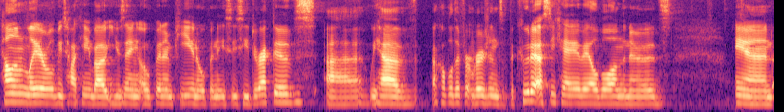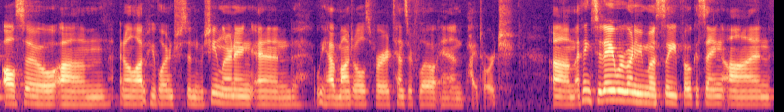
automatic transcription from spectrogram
Helen later will be talking about using OpenMP and OpenACC directives. Uh, we have a couple different versions of the CUDA SDK available on the nodes. And also, um, I know a lot of people are interested in machine learning, and we have modules for TensorFlow and PyTorch. Um, I think today we're going to be mostly focusing on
